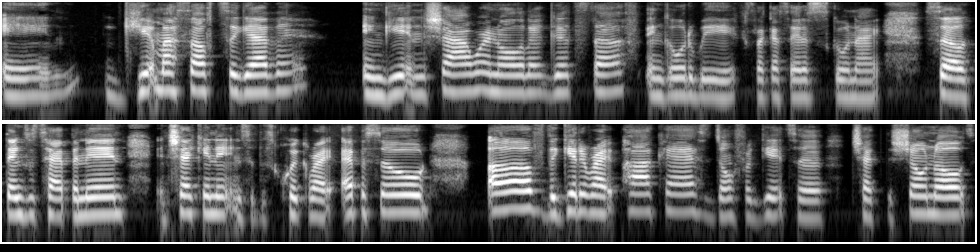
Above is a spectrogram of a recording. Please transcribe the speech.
and get myself together and get in the shower and all of that good stuff and go to bed. Because, like I said, it's a school night. So, thanks for tapping in and checking it into this quick write episode of the Get It Write podcast. Don't forget to check the show notes,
